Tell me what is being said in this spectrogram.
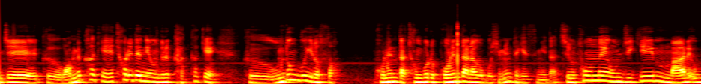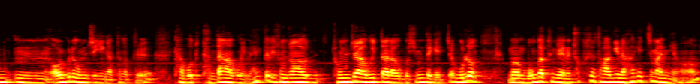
이제 그 완벽하게 처리된 내용들을 각각의 그 운동 부위로서 보낸다, 정보를 보낸다라고 보시면 되겠습니다. 지금 손의 움직임, 말의 음, 얼굴의 움직임 같은 것들 다 모두 담당하고 있는 핵들이 존재하고, 존재하고 있다라고 보시면 되겠죠. 물론 뭐 몸 같은 경우에는 척수에서 확인을 하겠지만요.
